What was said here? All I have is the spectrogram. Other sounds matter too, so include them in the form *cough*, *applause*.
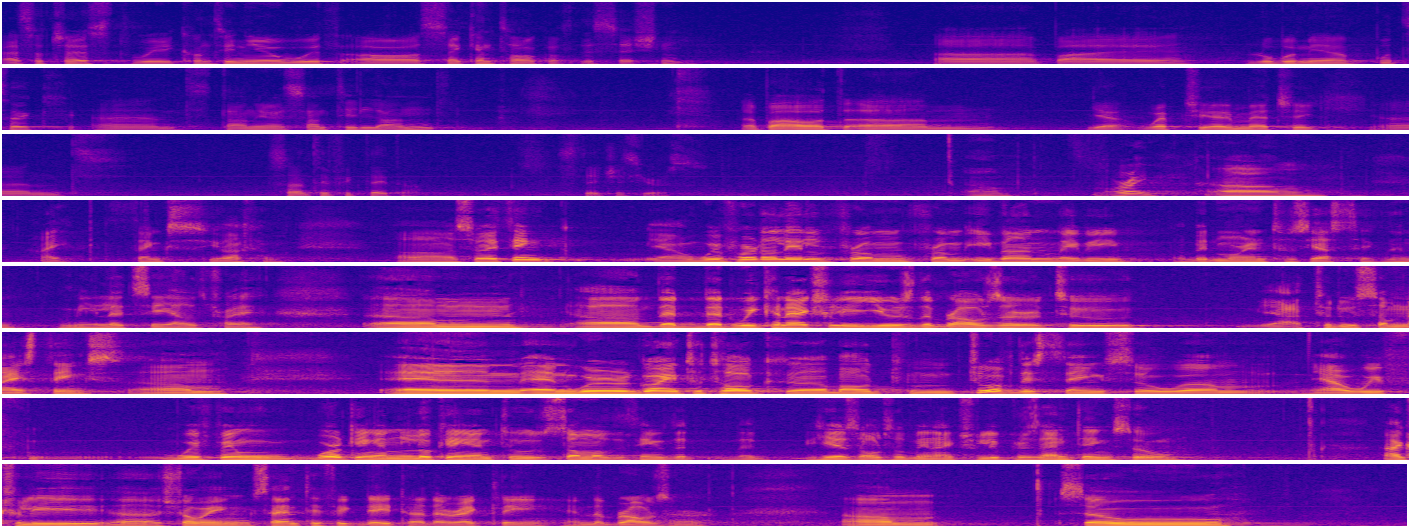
I suggest we continue with our second talk of this session uh, by Lubomír Bucek and Daniel Santillan about um, yeah, WebGL magic and scientific data. Stage is yours. Um, all right. Um, hi. Thanks, Joachim. Uh, so I think yeah, we've heard a little from, from Ivan, maybe a bit more enthusiastic than me. Let's see, I'll try. Um, uh, that, that we can actually use the browser to, yeah, to do some nice things. Um, and, and we're going to talk about um, two of these things. So um, yeah, we've, we've been working and looking into some of the things that, that he has also been actually presenting. So actually uh, showing scientific data directly in the browser. Um, so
